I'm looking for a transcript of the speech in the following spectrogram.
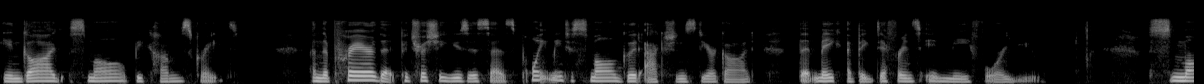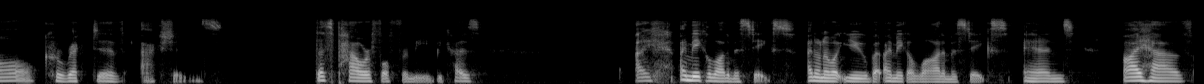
In God, small becomes great. And the prayer that Patricia uses says, Point me to small good actions, dear God, that make a big difference in me for you. Small corrective actions. That's powerful for me because I I make a lot of mistakes. I don't know about you, but I make a lot of mistakes. And I have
